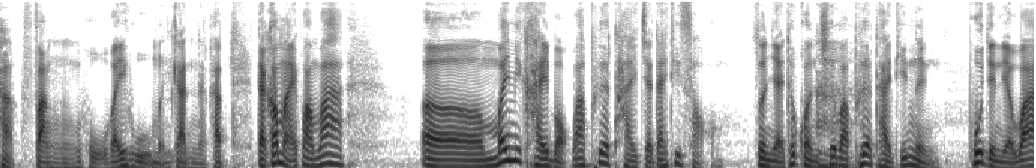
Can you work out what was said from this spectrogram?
ครับฟังหูไว้หูเหมือนกันนะครับ แต่ก็หมายความว่าเออไม่มีใครบอกว่าเพื่อไทยจะได้ที่สอง ส่วนใหญ่ทุกคนเชื่อว่าเพื่อไทยที่หนึ่งพูดอย่างเดียวว่า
